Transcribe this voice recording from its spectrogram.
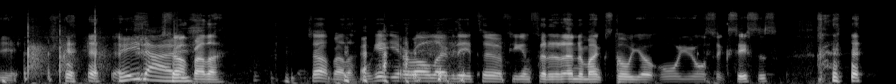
yeah. He Shut knows. up, brother. Shut up, brother. We'll get you a roll over there too if you can fit it in amongst all your all your successes.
